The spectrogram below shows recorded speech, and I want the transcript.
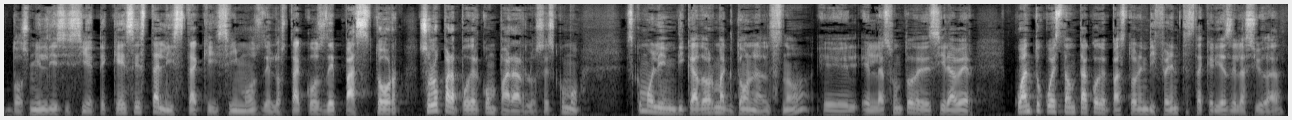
2017, que es esta lista que hicimos de los tacos de pastor, solo para poder compararlos. Es como, es como el indicador McDonald's, ¿no? El, el asunto de decir, a ver, cuánto cuesta un taco de pastor en diferentes taquerías de la ciudad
